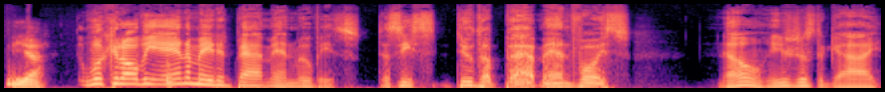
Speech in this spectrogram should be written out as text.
yeah Look at all the animated Batman movies. Does he do the Batman voice? No, he's just a guy.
